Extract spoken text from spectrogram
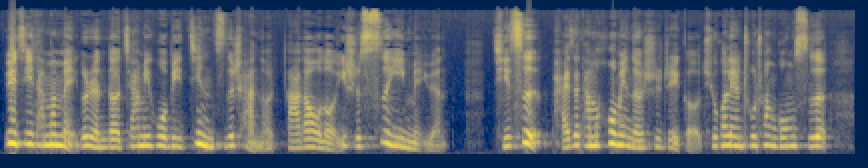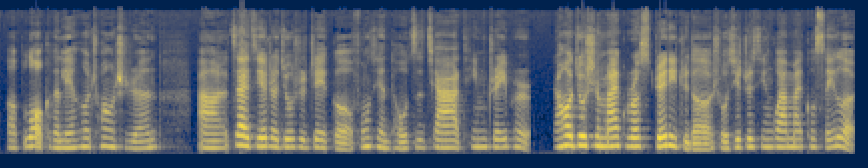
预计他们每个人的加密货币净资产呢达到了一十四亿美元。其次排在他们后面的是这个区块链初创公司呃 Block 的联合创始人。啊，再接着就是这个风险投资家 Tim Draper，然后就是 MicroStrategy 的首席执行官 Michael Saylor，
